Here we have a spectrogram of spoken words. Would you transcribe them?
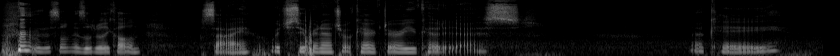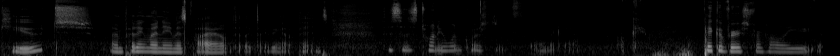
this one is literally called Sigh. Which supernatural character are you coded as? Okay, cute. I'm putting my name as Pi. I don't feel like typing out pins. This is 21 questions. Oh my god. Okay. Pick a verse from Hallelujah.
